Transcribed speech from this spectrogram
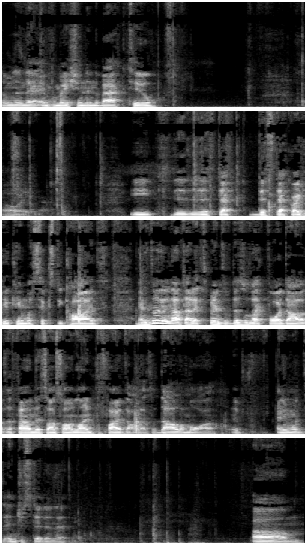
Some of their information in the back too. Oh wait. Each this deck this deck right here came with 60 cards. And it's really not that expensive. This was like four dollars. I found this also online for five dollars, a dollar more, if anyone's interested in it. Um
